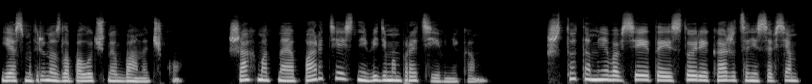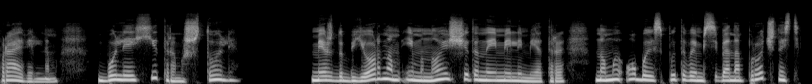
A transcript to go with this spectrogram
Я смотрю на злополучную баночку. Шахматная партия с невидимым противником. Что-то мне во всей этой истории кажется не совсем правильным, более хитрым, что ли. Между Бьорном и мной считанные миллиметры, но мы оба испытываем себя на прочность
